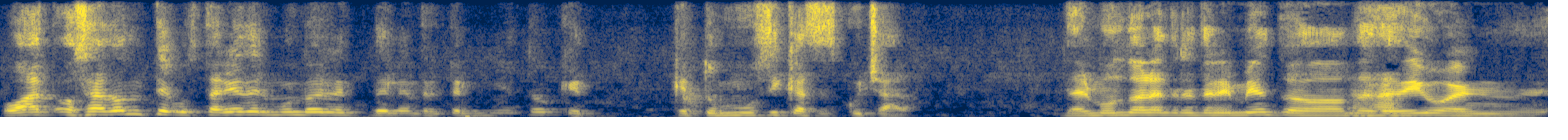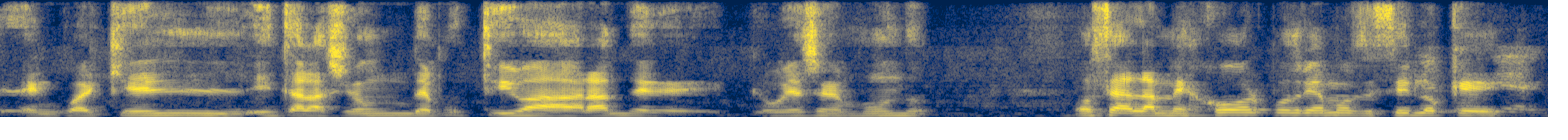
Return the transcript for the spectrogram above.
O, o sea, ¿dónde te gustaría del mundo del, entretenimiento que, que, tu música se escuchara? Del mundo del entretenimiento, donde te digo, en, en, cualquier instalación deportiva grande que, hubiese en el mundo. O sea, la mejor, podríamos decirlo que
